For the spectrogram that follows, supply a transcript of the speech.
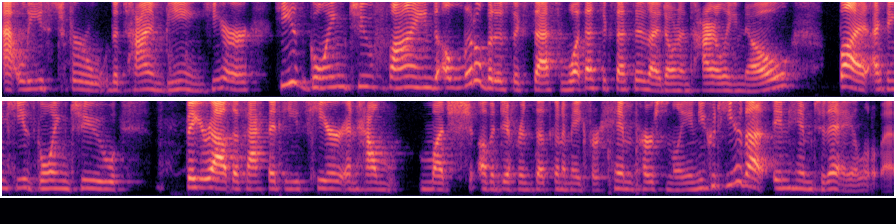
at least for the time being here, he's going to find a little bit of success. What that success is, I don't entirely know, but I think he's going to figure out the fact that he's here and how much of a difference that's going to make for him personally. And you could hear that in him today a little bit.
